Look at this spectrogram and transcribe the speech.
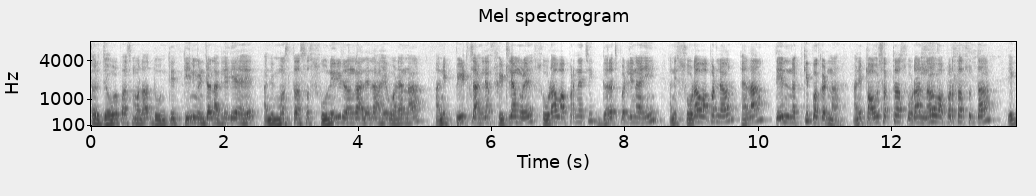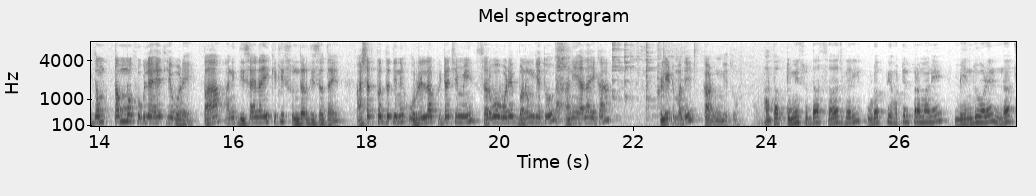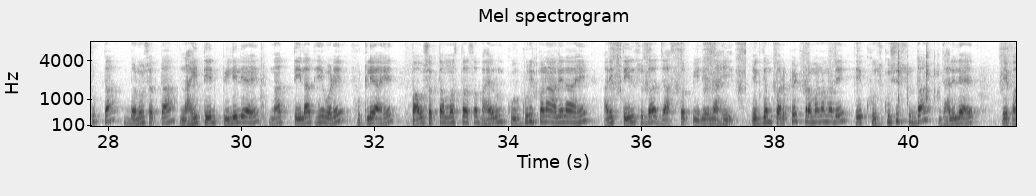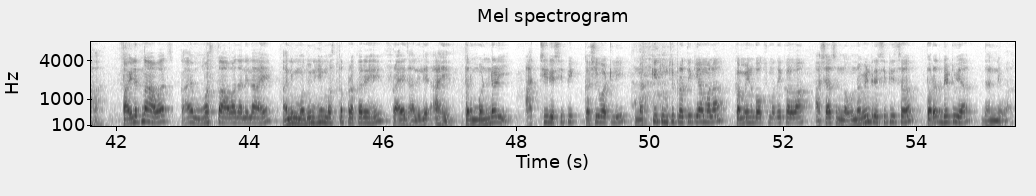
तर जवळपास मला दोन ते तीन मिनटं लागलेली आहेत आणि मस्त असं सोनेरी रंग आलेला आहे वड्यांना आणि पीठ चांगल्या फिटल्यामुळे सोडा वापरण्याची गरज पडली नाही आणि सोडा वापरल्यावर ह्याला तेल नक्की पकडणार. आणि पाहू शकता सोडा न वापरता सुद्धा एकदम टम्म फुगले आहेत हे वडे. पहा आणि दिसायलाही किती सुंदर दिसत आहेत. अशाच पद्धतीने उरलेल्या पिठाचे मी सर्व वडे बनवून घेतो आणि ह्याला एका प्लेटमध्ये काढून घेतो. आता तुम्ही सुद्धा सहज घरी उडप्पी हॉटेलप्रमाणे मेंदू वडे न चुकता बनवू शकता. नाही तेल पिलेले आहेत ना तेलात हे वडे फुटले आहेत. पाहू शकता मस्त असं बाहेरून कुरकुरीतपणा आलेला आहे आणि तेलसुद्धा जास्त पिले नाही. एकदम परफेक्ट प्रमाणामध्ये हे खुसखुशीतसुद्धा झालेले आहेत. हे पहा. पाहिलेत ना आवाज? काय मस्त आवाज आलेला आहे आणि मधूनही मस्त प्रकारे हे फ्राय झालेले आहेत तर मंडळी आजची रेसिपी कशी वाटली? नक्की तुमची प्रतिक्रिया मला कमेंट बॉक्समध्ये कळवा. अशाच नवनवीन रेसिपीसह परत भेटूया. धन्यवाद.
